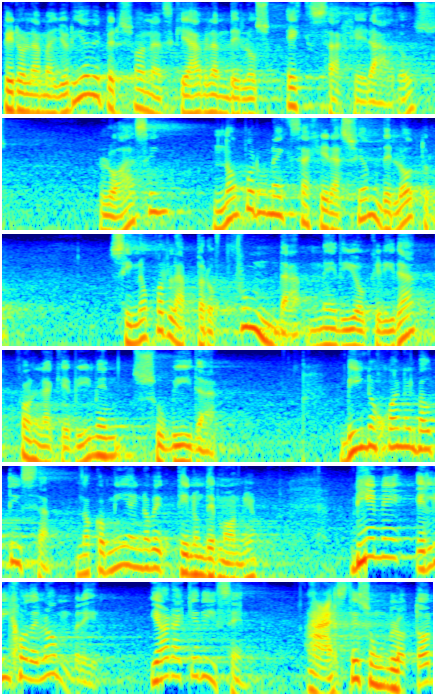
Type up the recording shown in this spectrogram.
Pero la mayoría de personas que hablan de los exagerados lo hacen no por una exageración del otro, sino por la profunda mediocridad con la que viven su vida. Vino Juan el Bautista, no comía y no bebía, tiene un demonio. Viene el Hijo del Hombre. ¿Y ahora qué dicen? Ah, este es un glotón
